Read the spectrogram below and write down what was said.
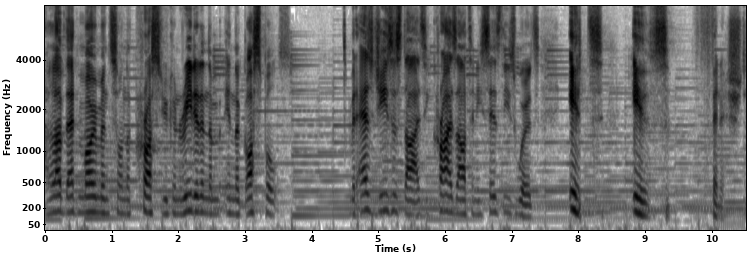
I love that moment on the cross. You can read it in the, in the Gospels. But as Jesus dies, He cries out and He says these words It is finished.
